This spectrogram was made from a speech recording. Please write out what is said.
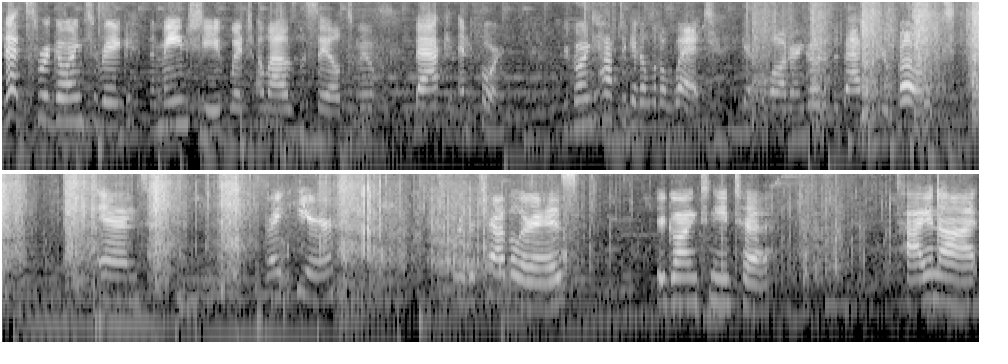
Next, we're going to rig the main sheet, which allows the sail to move back and forth. You're going to have to get a little wet, get the water, and go to the back of your boat. And right here, where the traveler is, you're going to need to tie a knot.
